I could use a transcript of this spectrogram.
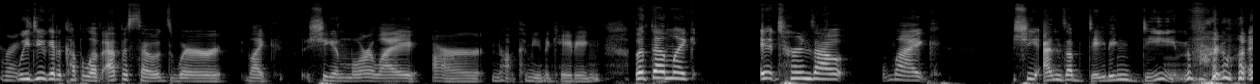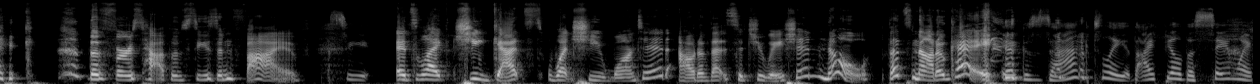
right. we do get a couple of episodes where like she and Lorelai are not communicating, but then like it turns out like she ends up dating Dean for like the first half of season 5. see. It's like she gets what she wanted out of that situation. No, that's not okay. exactly i feel the same way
